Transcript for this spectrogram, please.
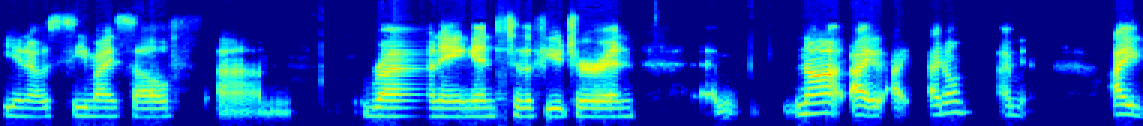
you know see myself um running into the future and um, not I, I i don't i mean I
